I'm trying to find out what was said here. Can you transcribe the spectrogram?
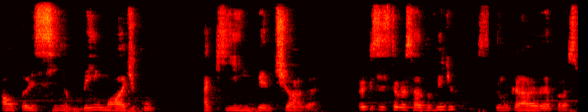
a um precinho bem módico aqui em Bertioga. Espero que vocês tenham gostado do vídeo. Se inscreva no canal e até a próxima.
